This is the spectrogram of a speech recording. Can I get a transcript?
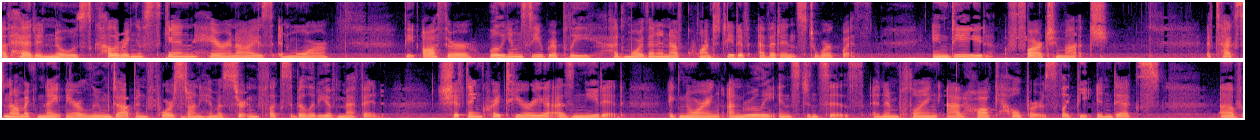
of head and nose, coloring of skin, hair and eyes, and more, the author, William Z. Ripley, had more than enough quantitative evidence to work with. Indeed, far too much. A taxonomic nightmare loomed up and forced on him a certain flexibility of method, shifting criteria as needed, ignoring unruly instances, and employing ad hoc helpers like the index of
